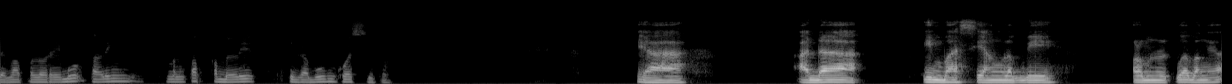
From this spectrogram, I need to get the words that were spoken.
50 ribu paling mentok kebeli tiga bungkus gitu. Ya ada imbas yang lebih kalau menurut gua Bang ya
